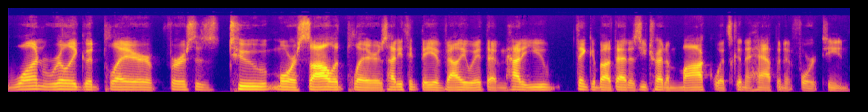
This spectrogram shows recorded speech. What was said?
one really good player versus two more solid players? How do you think they evaluate that, and how do you think about that as you try to mock what's going to happen at 14?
